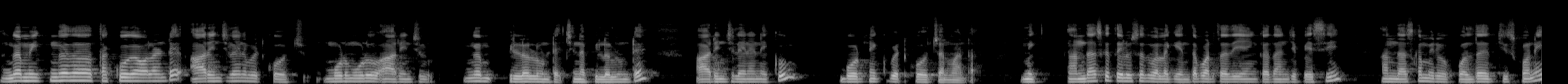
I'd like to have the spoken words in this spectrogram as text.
ఇంకా మీకు ఇంకా తక్కువ కావాలంటే ఆరు ఇంచులైనా పెట్టుకోవచ్చు. మూడు మూడు ఆరు ఇంచులు ఇంకా పిల్లలు ఉంటాయి చిన్న పిల్లలు ఉంటే ఆరు ఇంచులైనా నెక్ బోట్ నెక్ పెట్టుకోవచ్చు అనమాట మీకు అందాజగా తెలుస్తుంది వాళ్ళకి ఎంత పడుతుంది ఏం కదా అని చెప్పేసి అందాజగా మీరు కొలత తీసుకొని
